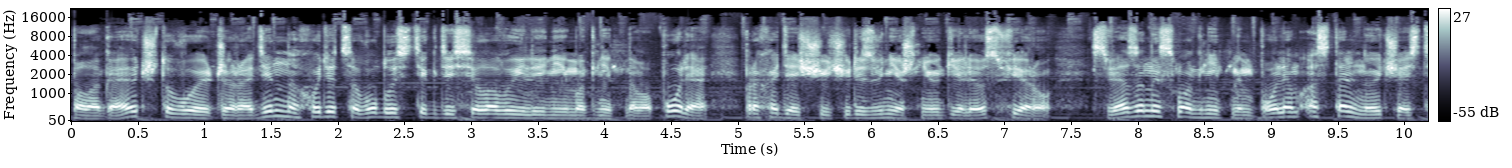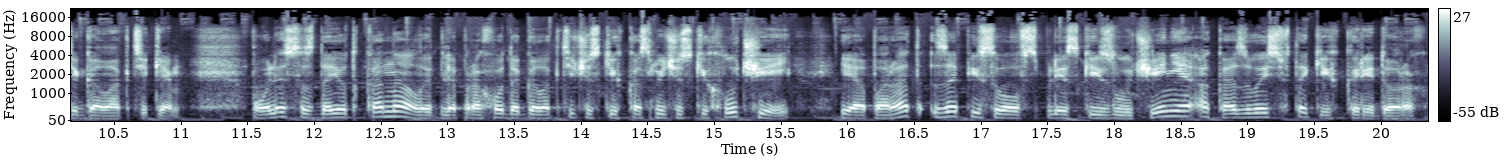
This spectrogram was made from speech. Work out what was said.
полагают, что Voyager 1 находится в области, где силовые линии магнитного поля, проходящие через внешнюю гелиосферу, связаны с магнитным полем остальной части галактики. Поле создает каналы для прохода галактических космических лучей, и аппарат записывал всплески излучения, оказываясь в таких коридорах.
